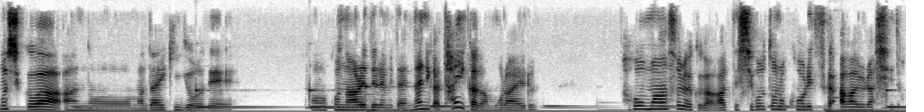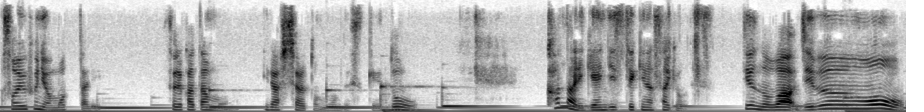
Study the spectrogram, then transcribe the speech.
もしくは、あのまあ、大企業で行われてるみたいに何か対価がもらえる、パフォーマンス力が上がって仕事の効率が上がるらしいとか、そういうふうに思ったりする方もいらっしゃると思うんですけど、かなり現実的な作業です。っていうのは自分を、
